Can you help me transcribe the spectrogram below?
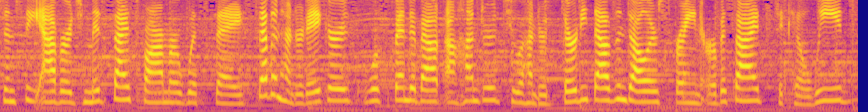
Since the average mid-sized farmer with say 700 acres will spend about 100 to $130,000 spraying herbicides to kill weeds,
